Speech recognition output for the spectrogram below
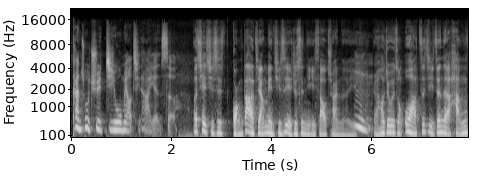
看出去几乎没有其他颜色，而且其实广大的江面其实也就是你一艘船而已，嗯，然后就会一种哇，自己真的航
